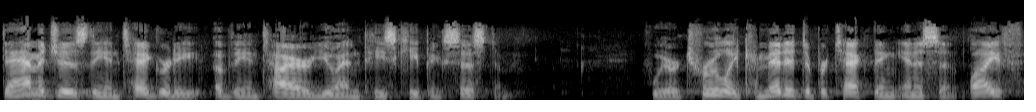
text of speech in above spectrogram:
damages the integrity of the entire UN peacekeeping system. If we are truly committed to protecting innocent life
